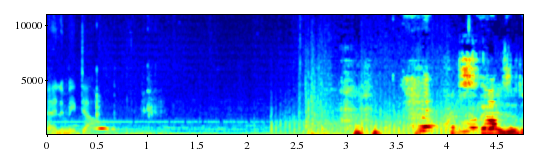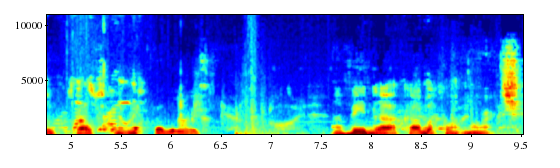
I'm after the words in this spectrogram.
Enemy down. As frases do Flash são muito fabulosas. A vida acaba com a morte.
